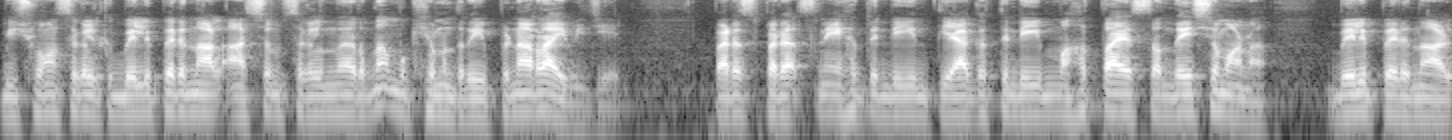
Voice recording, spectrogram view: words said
വിശ്വാസികൾക്ക് ബലിപ്പെരുന്നാൾ ആശംസകൾ നേർന്ന മുഖ്യമന്ത്രി പിണറായി വിജയൻ. പരസ്പര സ്നേഹത്തിന്റെയും ത്യാഗത്തിന്റെയും മഹത്തായ സന്ദേശമാണ് ബലിപ്പെരുന്നാൾ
